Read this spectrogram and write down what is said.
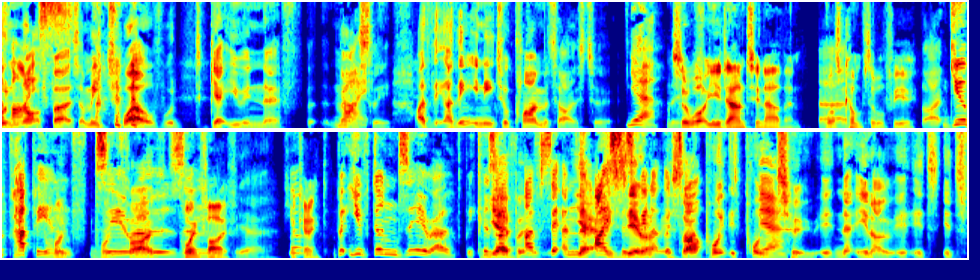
wouldn't not at first. I mean, twelve would get you in there f- nicely. I think I think you need to acclimatise to it. Yeah. So what are you down to now then? What's Uh, comfortable for you? Like, You're happy in Point- point five? zeros. Point and- five. yeah, You're- Okay. But you've done zero because yeah, I've, but I've sit and yeah, the ice has been at the it's top. like point. It's point Yeah. two. It you know it, it's it's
